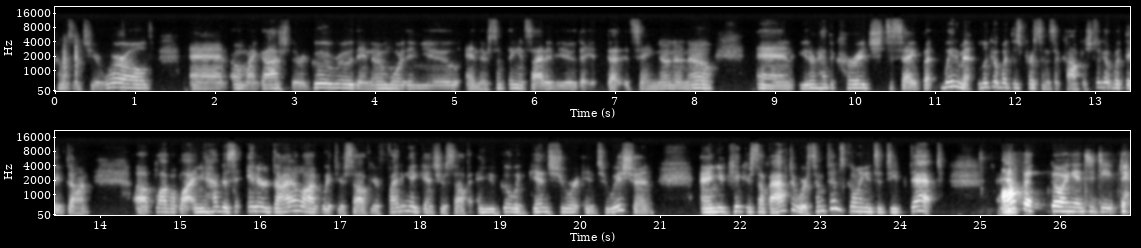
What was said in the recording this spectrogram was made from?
comes into your world and oh my gosh they're a guru they know more than you and there's something inside of you that that it's saying no no no and you don't have the courage to say, but wait a minute, look at what this person has accomplished, look at what they've done, uh, blah, blah, blah. And you have this inner dialogue with yourself. You're fighting against yourself and you go against your intuition and you kick yourself afterwards, sometimes going into deep debt. And Often going into deep debt.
